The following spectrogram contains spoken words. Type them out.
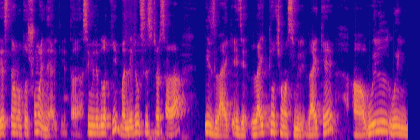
রেস্ট নেওয়ার মতো সময় নেই আর কি। তা সিমিলিগুলো কি? My little sister Sara is like এই যে লাইকটা হচ্ছে আমার simile like a whirlwind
